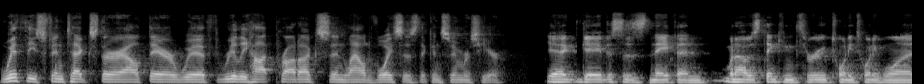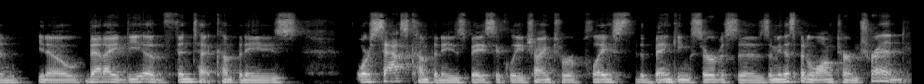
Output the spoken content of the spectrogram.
with these fintechs that are out there with really hot products and loud voices that consumers hear. Yeah, Gabe, this is Nathan. When I was thinking through 2021, you know, that idea of fintech companies or SaaS companies basically trying to replace the banking services, I mean, that's been a long term trend.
